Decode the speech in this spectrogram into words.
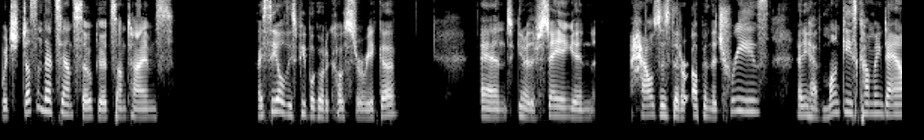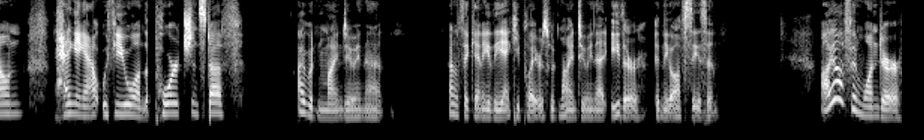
Which doesn't that sound so good sometimes? I see all these people go to Costa Rica and you know they're staying in houses that are up in the trees and you have monkeys coming down hanging out with you on the porch and stuff. I wouldn't mind doing that. I don't think any of the Yankee players would mind doing that either in the off season. I often wonder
